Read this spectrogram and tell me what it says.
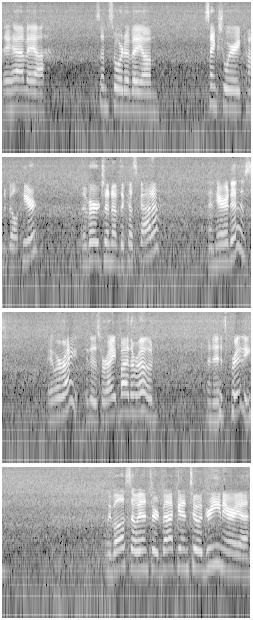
They have a uh, some sort of a um, sanctuary kind of built here. The Virgin of the Cascada. And here it is. They were right. It is right by the road. And it's pretty. We've also entered back into a green area.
